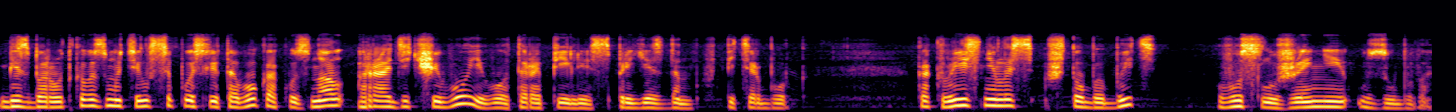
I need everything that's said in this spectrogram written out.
Безбородко возмутился после того, как узнал, ради чего его торопили с приездом в Петербург. Как выяснилось, чтобы быть в услужении у Зубова.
